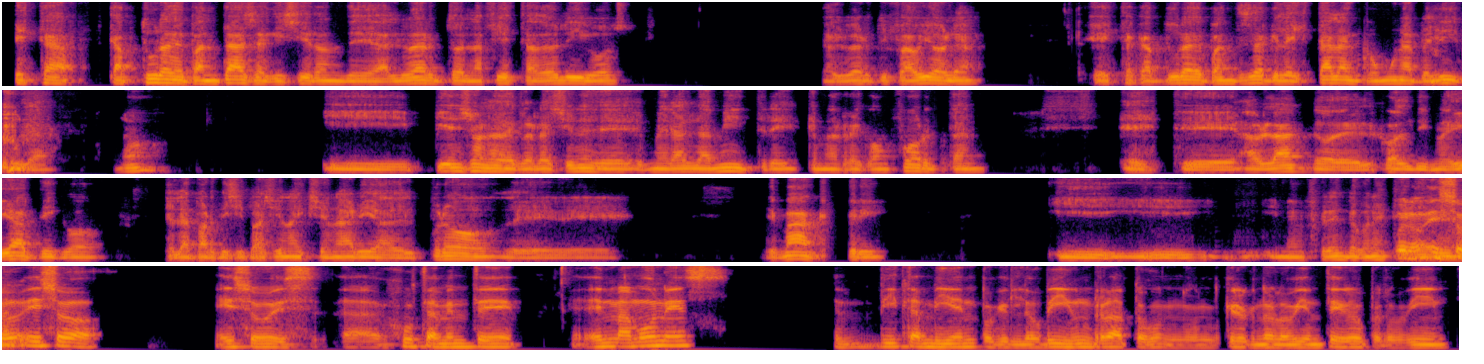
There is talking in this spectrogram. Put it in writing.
esta captura de pantalla que hicieron de Alberto en la fiesta de Olivos, Alberto y Fabiola, esta captura de pantalla que la instalan como una película, ¿no? Y pienso en las declaraciones de Esmeralda Mitre, que me reconfortan, este, hablando del holding mediático, de la participación accionaria del PRO, de, de, Macri, y, me enfrento con este Bueno, eso, eso, eso es ah, justamente en Mamones vi también, porque lo vi un rato, creo que no lo vi entero, pero vi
